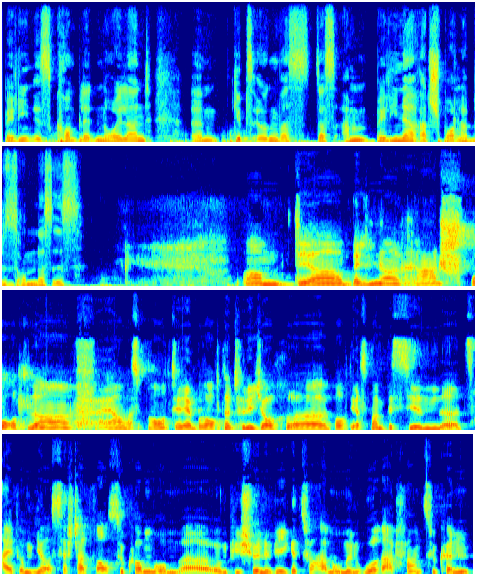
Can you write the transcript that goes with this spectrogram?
Berlin ist komplett Neuland. Ähm, gibt es irgendwas, das am Berliner Radsportler besonders ist? Ähm, der Berliner Radsportler, ja, was braucht der? Der braucht natürlich auch, äh, braucht erstmal ein bisschen äh, Zeit, um hier aus der Stadt rauszukommen, um äh, irgendwie schöne Wege zu haben, um in Ruhe Radfahren zu können.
